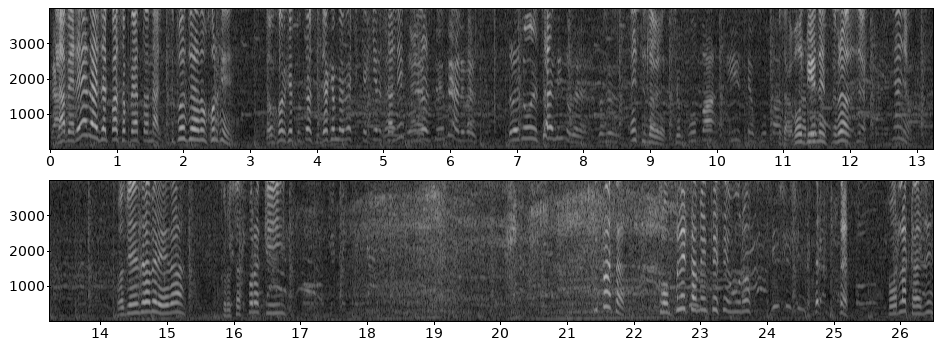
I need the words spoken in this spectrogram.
Claro. La vereda es el paso peatonal. ¿Te puedes ver a don Jorge? Don Jorge Tutasi, déjeme ver si que quiere salir. Véale, véale, véale. Pero no está lindo, ¿verdad? Entonces Esta es la vereda. se ocupa y se ocupa. O sea, vos vienes, bro. Vos vienes de la vereda, cruzas por aquí. Y pasas completamente seguro Sí, sí, sí. por la calle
